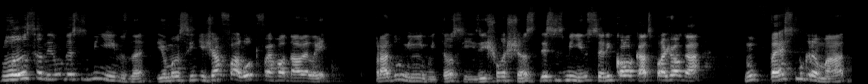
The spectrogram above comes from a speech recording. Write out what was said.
lança nenhum desses meninos, né? E o Mancini já falou que vai rodar o elenco para domingo. Então, assim, existe uma chance desses meninos serem colocados para jogar num péssimo gramado,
